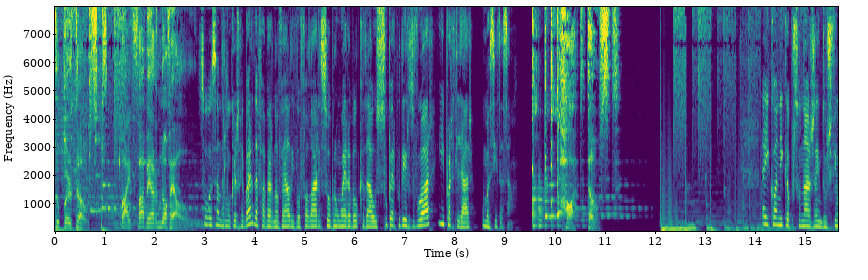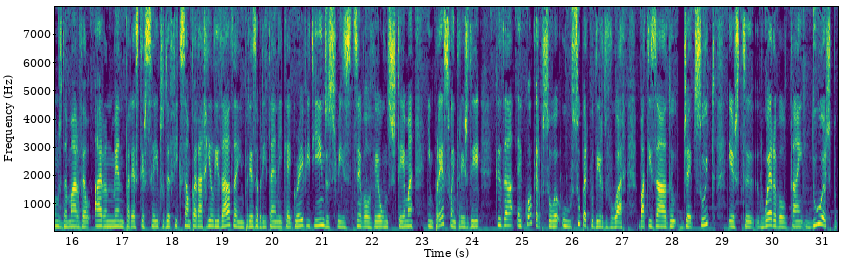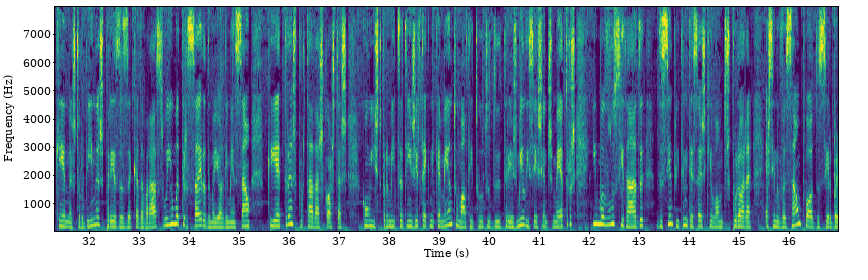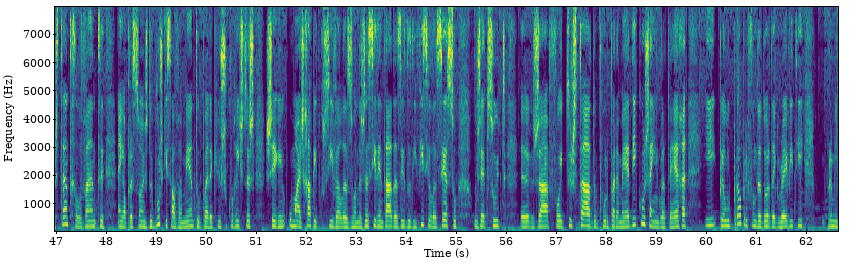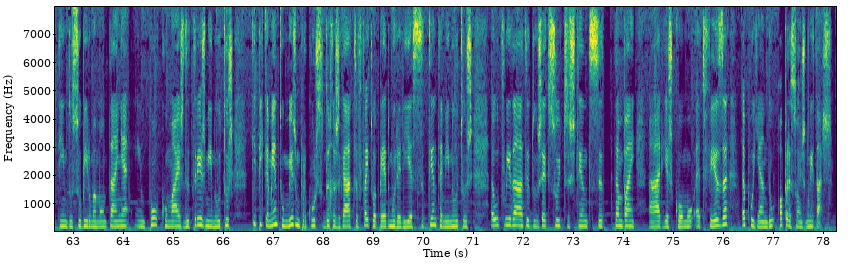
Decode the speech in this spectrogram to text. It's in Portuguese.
Super Toast by Faber Novel. Sou a Sandra Lucas Ribeiro da Faber Novel e vou falar-lhe sobre um wearable que dá o superpoder de voar e partilhar uma citação. Hot Toast. A icónica personagem dos filmes da Marvel Iron Man parece ter saído da ficção para a realidade. A empresa britânica Gravity Industries desenvolveu um sistema impresso em 3D que dá a qualquer pessoa o superpoder de voar. Batizado Jet Suit, este wearable tem duas pequenas turbinas presas a cada braço e uma terceira de maior dimensão que é transportada às costas. Com isto permite atingir tecnicamente uma altitude de 3.600 metros e uma velocidade de 130 36 km por hora. Esta inovação pode ser bastante relevante em operações de busca e salvamento para que os socorristas cheguem o mais rápido possível a zonas acidentadas e de difícil acesso. O Jet Suit eh, já foi testado por paramédicos em Inglaterra e pelo próprio fundador da Gravity, permitindo subir uma montanha em pouco mais de 3 minutos. Tipicamente, o mesmo percurso de resgate feito a pé demoraria 70 minutos. A utilidade do Jet Suit estende-se também também a áreas como a defesa, apoiando operações militares.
